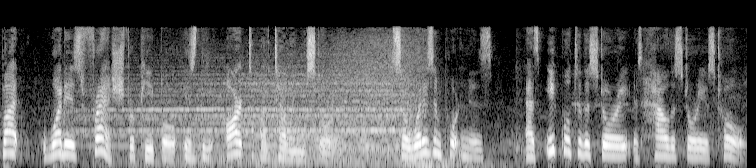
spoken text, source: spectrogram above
But what is fresh for people is the art of telling the story. So what is important is, as equal to the story, is how the story is told.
